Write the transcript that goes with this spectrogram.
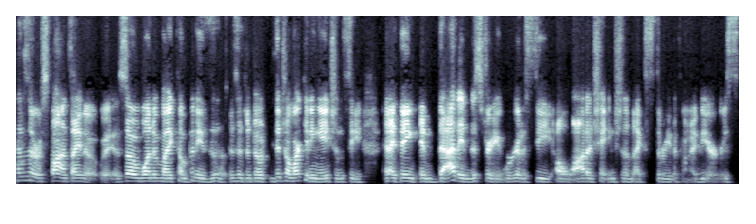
has their response. I know. So one of my companies is a digital marketing agency, and I think in that industry, we're going to see a lot of change in the next three to five years.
